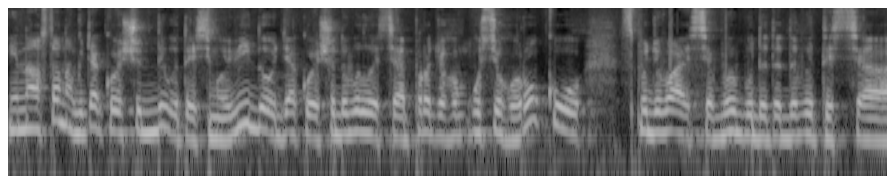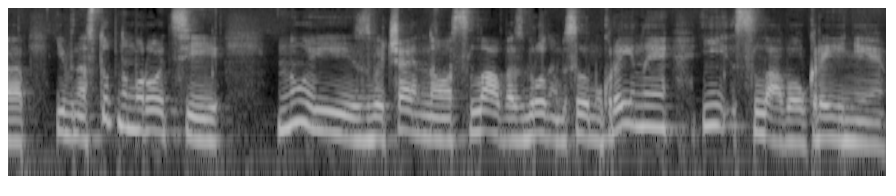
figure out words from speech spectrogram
І наостанок дякую, що дивитесь моє відео. Дякую, що дивилися протягом усього року. Сподіваюся, ви будете дивитися і в наступному році. Ну і звичайно, слава Збройним силам України і слава Україні!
